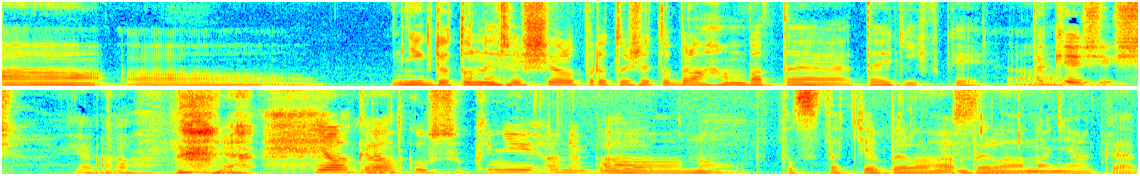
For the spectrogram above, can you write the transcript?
a uh, nikdo to neřešil, protože to byla hamba té, té dívky. Tak ježiš. Jaká? Ano. Měla krátkou no. sukni, anebo... Uh, no, v podstatě byla, byla na nějaké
